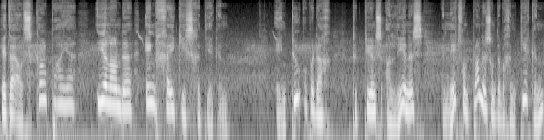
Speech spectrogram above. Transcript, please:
het hy al skilpaaie, elande en geitjies geteken. En toe op 'n dag toe Teuns alleen is en net van plan is om te begin teken,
